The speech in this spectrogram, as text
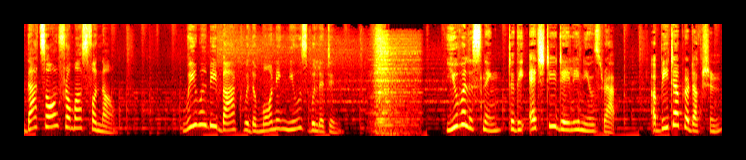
That's all from us for now. We will be back with the morning news bulletin. You were listening to the HT Daily News Wrap, a beta production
